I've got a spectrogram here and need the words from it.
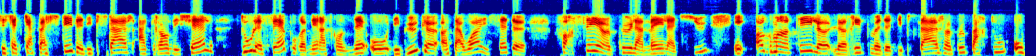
C'est cette capacité de dépistage à grande échelle, d'où le fait, pour revenir à ce qu'on disait au début, que Ottawa essaie de forcer un peu la main là-dessus et augmenter le, le rythme de dépistage un peu partout au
